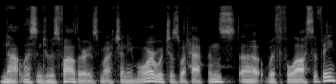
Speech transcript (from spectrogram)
not listen to his father as much anymore, which is what happens uh, with philosophy.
